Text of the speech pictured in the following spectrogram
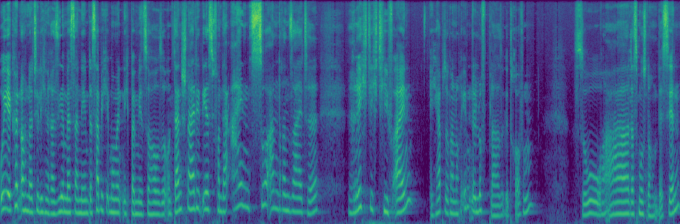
Oh, ihr könnt auch natürlich ein Rasiermesser nehmen. Das habe ich im Moment nicht bei mir zu Hause. Und dann schneidet ihr es von der einen zur anderen Seite richtig tief ein. Ich habe sogar noch eben eine Luftblase getroffen. So, ah, das muss noch ein bisschen.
